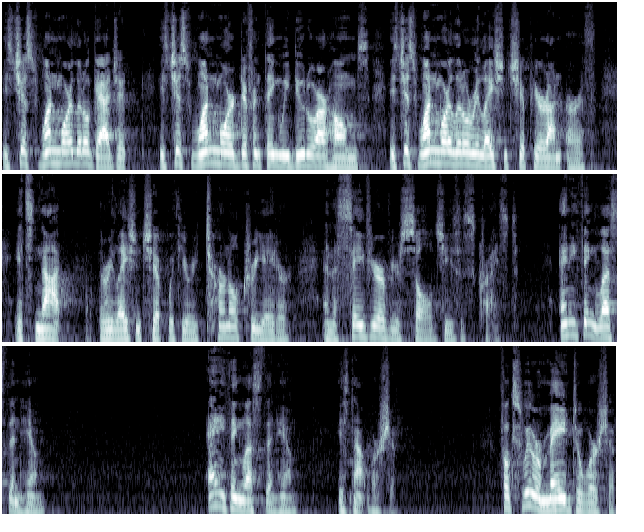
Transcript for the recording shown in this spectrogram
is just one more little gadget, It's just one more different thing we do to our homes, It's just one more little relationship here on earth. It's not the relationship with your eternal creator and the savior of your soul, Jesus Christ. Anything less than him, anything less than him is not worship. Folks, we were made to worship.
